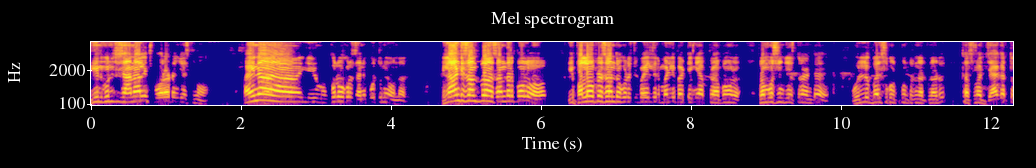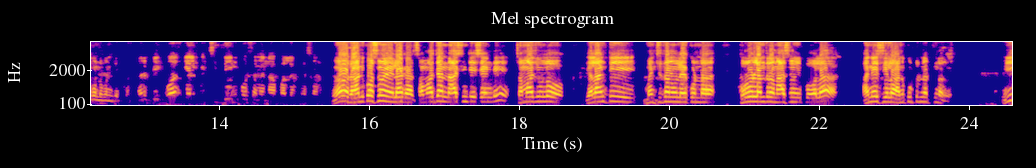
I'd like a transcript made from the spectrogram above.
దీని గురించి చాలా నుంచి పోరాటం చేస్తున్నాం. అయినా ఈ ఒకరు ఒకరు చనిపోతూనే ఉన్నారు. ఇలాంటి సంద- సందర్భంలో ఈ పల్లవ ప్రశాంత్ ఒకటి బయలుదేరి మళ్ళీ బట్టింగ్ ప్రమోషన్ చేస్తున్నాడంటే ఒళ్ళు బలిసి కొట్టుకుంటున్నట్టున్నాడు. తస్మాత్ జాగ్రత్తగా ఉండమని చెప్పాను. బిగ్ బాస్ గెలిపించింది దీనికోసమేనా పల్లవి ప్రశాంత్? ఆ, దానికోసమే. ఇలాగ సమాజాన్ని నాశనం చేసేయండి. సమాజంలో ఎలాంటి మంచితనం లేకుండా కుర్రోళ్ళందరూ నాశనం అయిపోవాలా అనేసి ఇలా అనుకుంటున్నట్టున్నారు. ఈ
